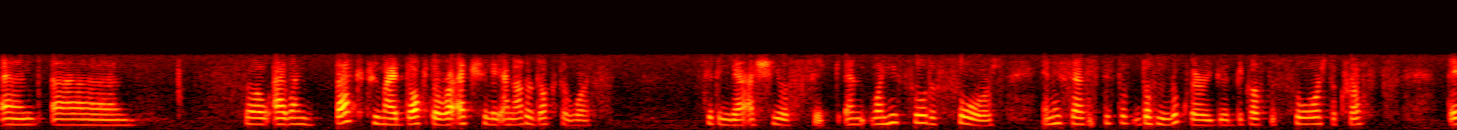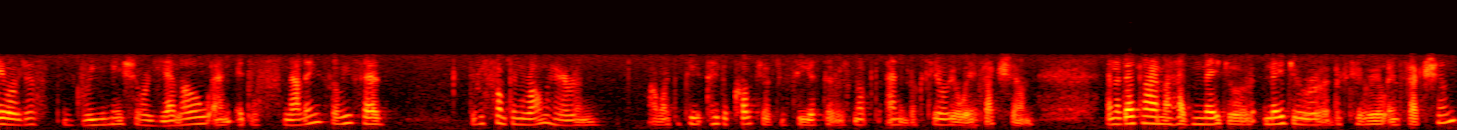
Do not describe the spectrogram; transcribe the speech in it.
And um, so I went back to my doctor, or actually another doctor was sitting there as she was sick. And when he saw the sores, and he says, this doesn't look very good because the sores, the crusts, they were just greenish or yellow, and it was smelling. So he said, there is something wrong here, and I wanted to take a culture to see if there was not any bacterial infection. And at that time, I had major major bacterial infection.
